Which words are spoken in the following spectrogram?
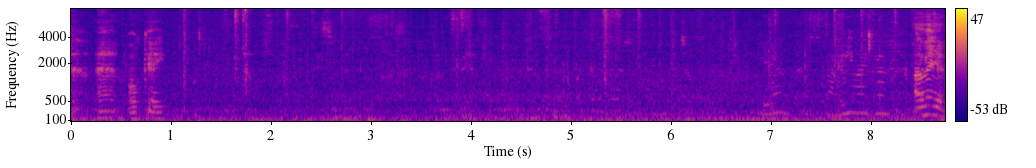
¿eh? ¿Ok? A ver,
